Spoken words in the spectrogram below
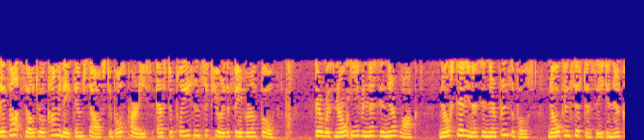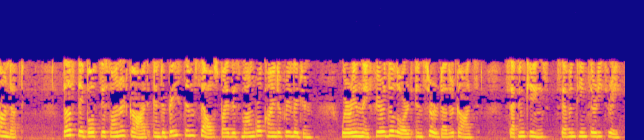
They thought so to accommodate themselves to both parties as to please and secure the favor of both. There was no evenness in their walk, no steadiness in their principles, no consistency in their conduct. Thus they both dishonored God and debased themselves by this mongrel kind of religion, wherein they feared the Lord and served other gods. 2 Kings 17:33.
